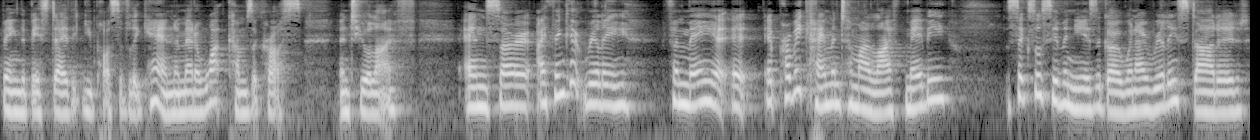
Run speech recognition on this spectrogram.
being the best day that you possibly can, no matter what comes across into your life. And so I think it really for me, it, it, it probably came into my life maybe six or seven years ago when I really started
